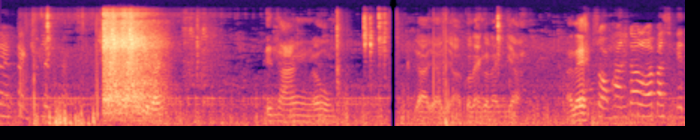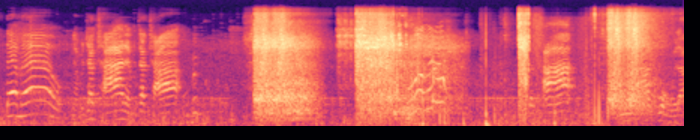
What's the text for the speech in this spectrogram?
แต่งแต่งชุดเลยดีกว่าไม่เป็นไรเป็นทางครับผมอย่าอย่าอย่าก็แรงก็แรงอย่าอะไรสองพันเก้าร้อยแปดสิบเอ็ดแต้มแล้วเนี่ยมันชักช้าเนี่ยมันชักช้าโอ้ไม่ได้ชักช้าเวลาถ่วงเวลา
